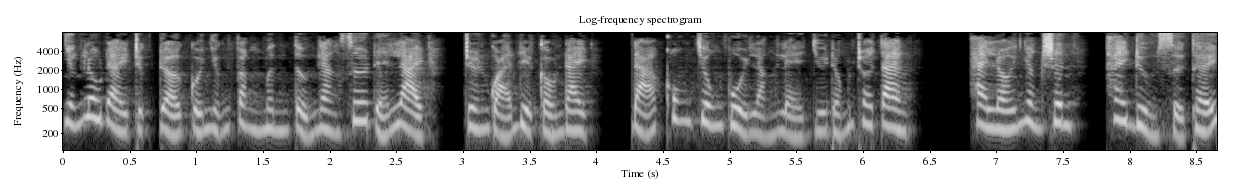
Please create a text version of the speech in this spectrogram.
những lâu đài trực rỡ của những văn minh từ ngàn xưa để lại trên quả địa cầu này đã không chôn vùi lặng lẽ dưới đống tro tàn. Hai lối nhân sinh, hai đường sự thế,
